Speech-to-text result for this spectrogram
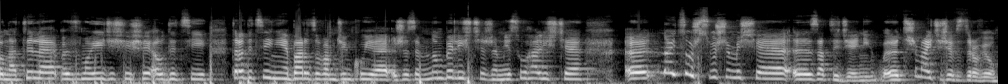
Było na tyle w mojej dzisiejszej audycji. Tradycyjnie bardzo Wam dziękuję, że ze mną byliście, że mnie słuchaliście. E, No i cóż, słyszymy się e, za tydzień. E, Trzymajcie się w zdrowiu.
